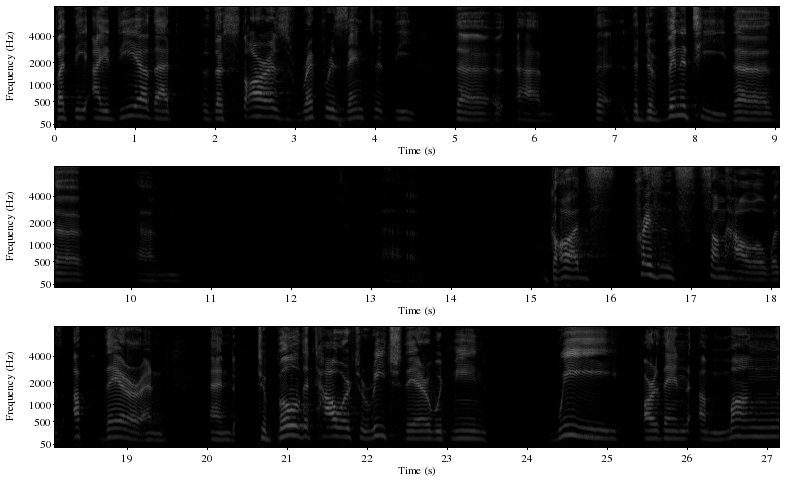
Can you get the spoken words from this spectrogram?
but the idea that the stars represented the, the, um, the, the divinity, the, the um, God's presence somehow was up there and, and to build a tower to reach there would mean we are then among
